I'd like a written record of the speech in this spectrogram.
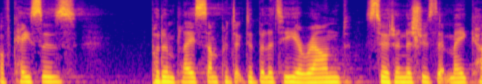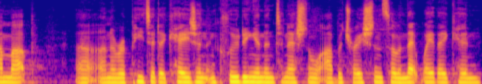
of cases, put in place some predictability around certain issues that may come up uh, on a repeated occasion, including in international arbitration. So, in that way, they can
